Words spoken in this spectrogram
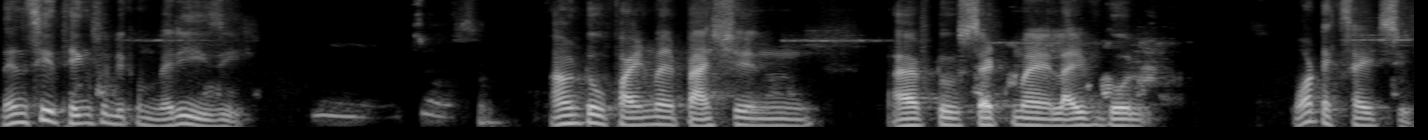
then see things will become very easy. So I want to find my passion. I have to set my life goal. What excites you?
